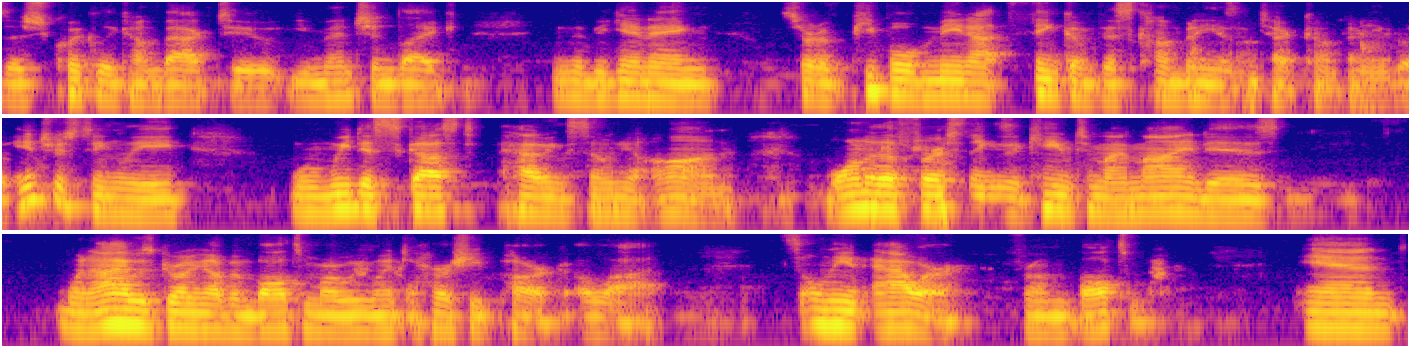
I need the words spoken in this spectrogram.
just quickly come back to. You mentioned like in the beginning, sort of people may not think of this company as a tech company, but interestingly, when we discussed having Sonia on, one of the first things that came to my mind is when I was growing up in Baltimore, we went to Hershey Park a lot. It's only an hour from Baltimore. And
